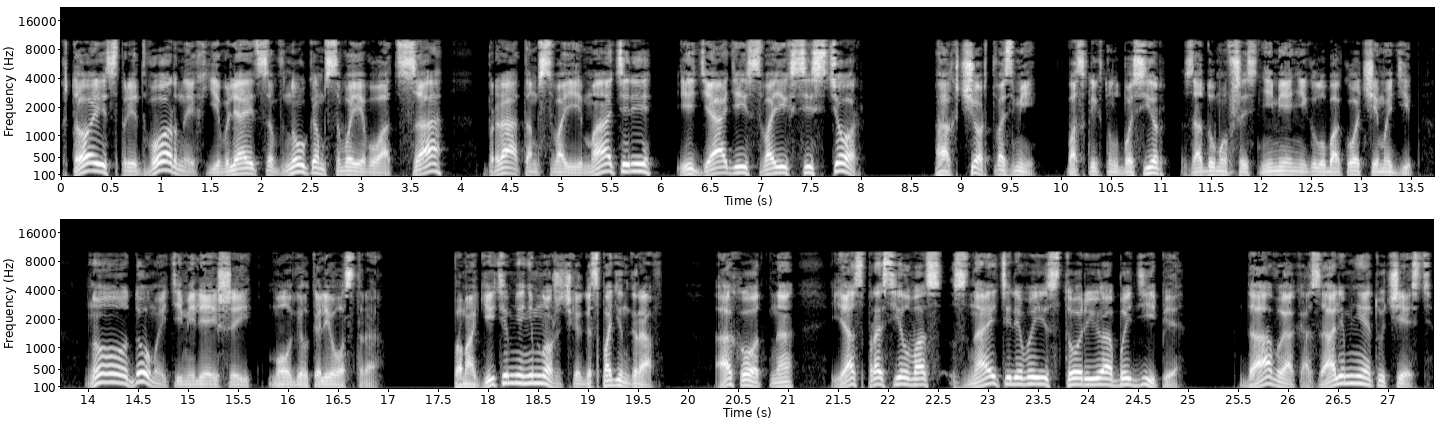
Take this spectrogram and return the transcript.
Кто из придворных является внуком своего отца, братом своей матери и дядей своих сестер? «Ах, черт возьми!» — воскликнул Босир, задумавшись не менее глубоко, чем Эдип. «Ну, думайте, милейший», — молвил Калиостро. «Помогите мне немножечко, господин граф». «Охотно. Я спросил вас, знаете ли вы историю об Эдипе?» «Да, вы оказали мне эту честь».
